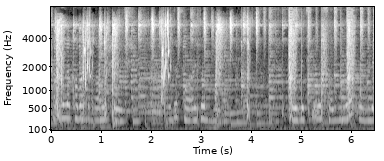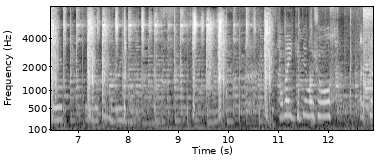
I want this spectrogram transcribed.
সবগুলো খাবার ঢাকানো শেষ সবাই সবগুলো সবাই খেতে বসো। আচ্ছা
